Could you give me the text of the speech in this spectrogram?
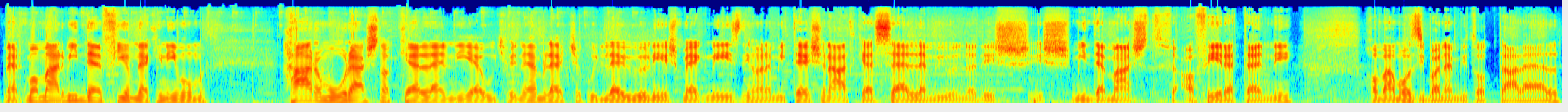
Mert ma már minden filmnek minimum három órásnak kell lennie, úgyhogy nem lehet csak úgy leülni és megnézni, hanem itt teljesen át kell szellemülnöd, és, és minden mást a félretenni ha már moziba nem jutottál el,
